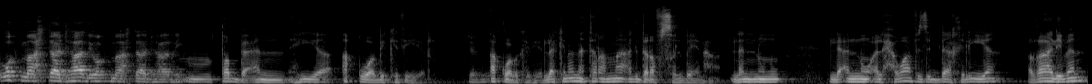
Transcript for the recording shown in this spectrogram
وقت ما أحتاج هذه وقت ما أحتاج هذه. طبعا هي أقوى بكثير. جميل. أقوى بكثير. لكن أنا ترى ما أقدر أفصل بينها لأنه لأنه الحوافز الداخلية غالبا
